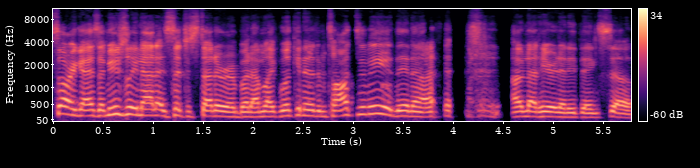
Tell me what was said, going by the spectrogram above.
Sorry guys, I'm usually not such a stutterer, but I'm like looking at him talk to me, and then uh, I'm not hearing anything. So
